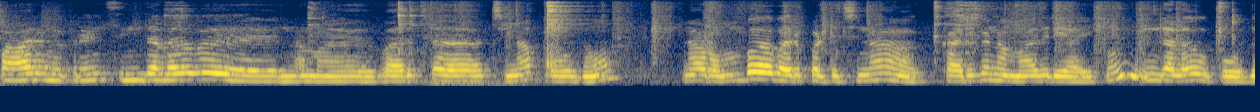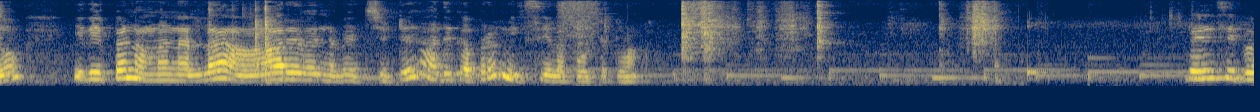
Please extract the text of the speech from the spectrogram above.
பாருங்கள் ஃப்ரெண்ட்ஸ் இந்தளவு நம்ம வறுத்தாச்சுன்னா போதும். நான் ரொம்ப வறுபட்டுச்சுன்னா கருகின மாதிரி ஆகிக்கும் இந்த அளவு போதும். இது இப்போ நம்ம நல்லா ஆற வச்சுட்டு அதுக்கப்புறம் மிக்சியில் போட்டுக்கலாம். ஃப்ரெண்ட்ஸ் இப்போ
